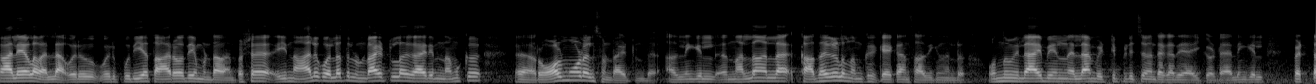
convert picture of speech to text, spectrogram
കാലയളവല്ല ഒരു ഒരു പുതിയ താരോദയം ഉണ്ടാവാൻ. പക്ഷേ ഈ നാല് കൊല്ലത്തിൽ ഉണ്ടായിട്ടുള്ള കാര്യം നമുക്ക് റോൾ മോഡൽസ് ഉണ്ടായിട്ടുണ്ട്. അല്ലെങ്കിൽ നല്ല നല്ല കഥകൾ നമുക്ക് കേൾക്കാൻ സാധിക്കുന്നുണ്ട്. ഒന്നുമില്ലായ്മയിൽ നിന്ന് എല്ലാം വെട്ടിപ്പിടിച്ചവന്റെ കഥയായിക്കോട്ടെ. അല്ലെങ്കിൽ പെട്ട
